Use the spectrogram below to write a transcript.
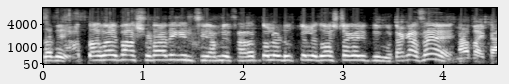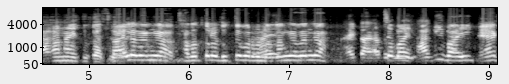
যাবে। ভাই পাঁচশো টাকা দিয়ে কিনছি। আপনি ছাদের তলে ঢুকতে হলে দশ টাকা দিতে টাকা আছে? না ভাই টাকা নাই তো কাছে। তাইলে জানগা ছাদের তলে ঢুকতে পারবেন না। জানগা জানগা আচ্ছা ভাই থাকি ভাই। এক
